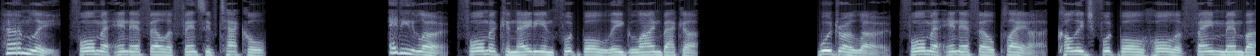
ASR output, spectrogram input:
Herm Lee, former NFL offensive tackle. Eddie Lowe, former Canadian Football League linebacker. Woodrow Lowe, former NFL player, College Football Hall of Fame member.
